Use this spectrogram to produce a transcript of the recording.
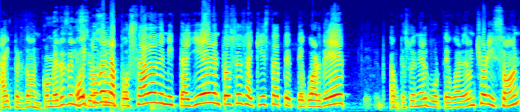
ay, perdón. Comer es Hoy delicioso. tuve la posada de mi taller, entonces aquí está, te, te guardé, aunque suene al bur, te guardé un chorizón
